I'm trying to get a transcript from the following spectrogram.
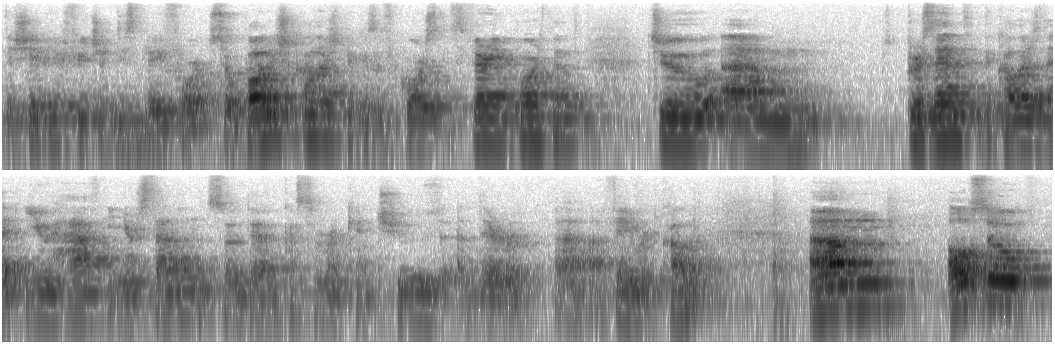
the Shape Your Future display for soap polish colors because of course it's very important to um, present the colors that you have in your salon so the customer can choose their uh, favorite color. Um, also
